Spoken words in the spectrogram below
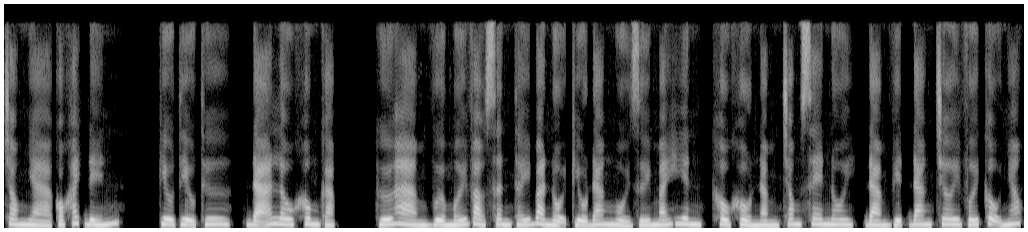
Trong nhà có khách đến, Kiều Tiểu Thư, đã lâu không gặp. Hứa hàm vừa mới vào sân thấy bà nội Kiều đang ngồi dưới mái hiên, khẩu khẩu nằm trong xe nôi, đàm Việt đang chơi với cậu nhóc.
